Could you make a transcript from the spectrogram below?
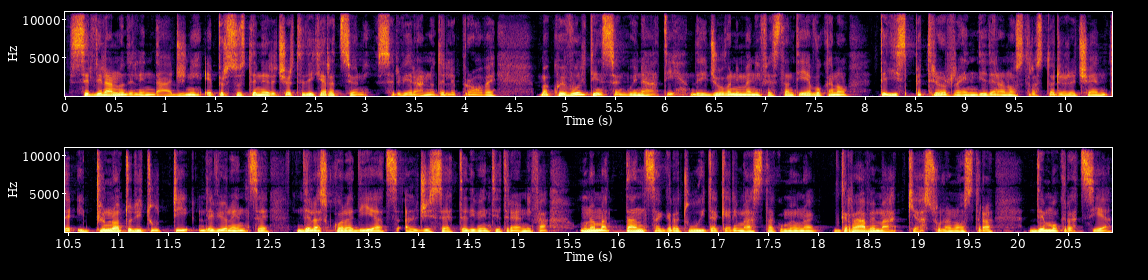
serviranno delle indagini e per sostenere certe dichiarazioni serviranno delle prove. Ma quei volti insanguinati dei giovani manifestanti evocano degli spettri orrendi della nostra storia recente, il più noto di tutti, le violenze della scuola Diaz al G7 di 23 anni fa, una mattanza gratuita che è rimasta come una grave macchia sulla nostra democrazia democrazia.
